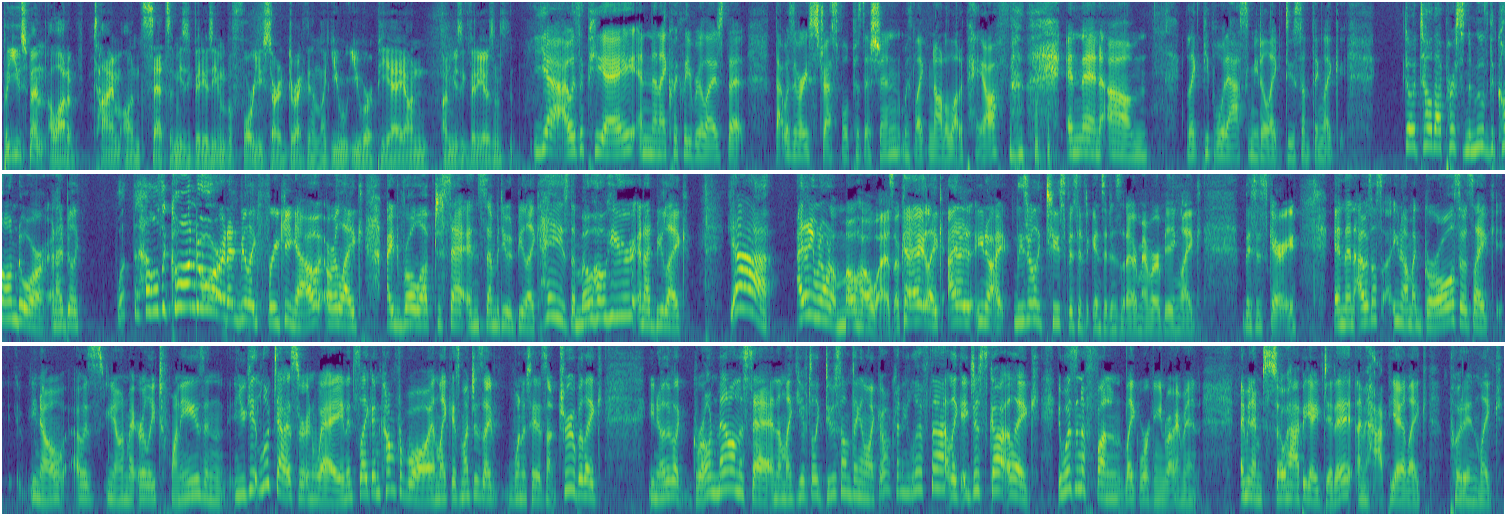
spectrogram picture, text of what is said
But you've spent a lot of time on sets of music videos even before you started directing them. Like you, you were a PA on on music videos and. Yeah, I was a PA, and then I quickly realized that that was a very stressful position with like not a lot of payoff. and then, um, like people would ask me to like do something like, "Go tell that person to move the condor," and I'd be like. What the hell is a condor? And I'd be like freaking out, or like I'd roll up to set and somebody would be like, "Hey, is the moho here?" And I'd be like, "Yeah." I didn't even know what a moho was. Okay, like I, you know, I, these are like two specific incidents that I remember being like, "This is scary." And then I was also, you know, I'm a girl, so it's like, you know, I was, you know, in my early 20s, and you get looked at a certain way, and it's like uncomfortable. And like, as much as I want to say that's not true, but like, you know, they're like grown men on the set, and then like you have to like do something, and like, oh, can you lift that? Like, it just got like, it wasn't a fun like working environment. I mean, I'm so happy I did it. I'm happy I like put in like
